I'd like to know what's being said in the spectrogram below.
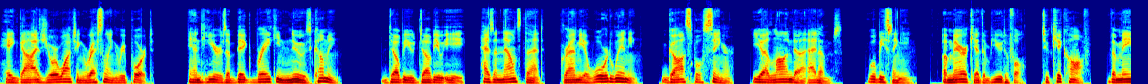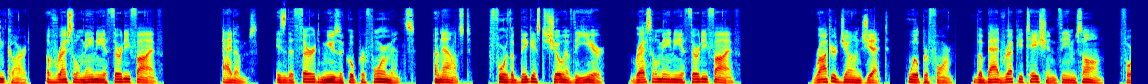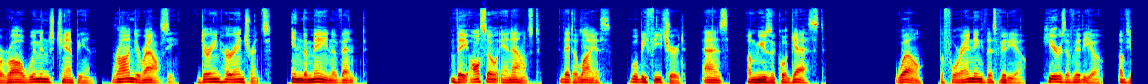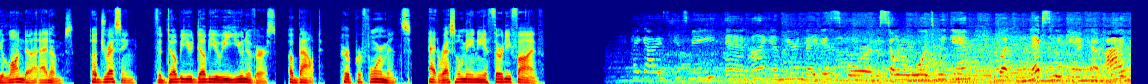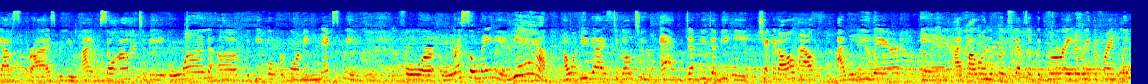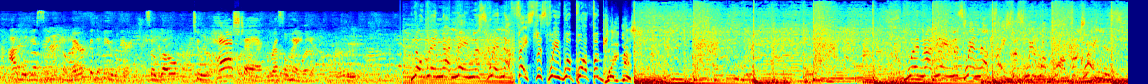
Hey guys, you're watching Wrestling Report. And here's a big breaking news coming. WWE has announced that Grammy Award winning gospel singer Yolanda Adams will be singing America the Beautiful to kick off the main card of WrestleMania 35. Adams is the third musical performance announced for the biggest show of the year, WrestleMania 35. Rocker Joan Jett will perform the Bad Reputation theme song for Raw Women's Champion Ronda Rousey during her entrance in the main event. They also announced that Elias will be featured as a musical guest. Well, before ending this video, here's a video of Yolanda Adams addressing the WWE Universe about her performance at WrestleMania 35. Vegas for the Stellar Awards weekend. But next weekend, have I got a surprise for you? I am so honored to be one of the people performing next week for WrestleMania. Yeah, I want you guys to go to at WWE, check it all out. I will be there, and I follow in the footsteps of the great Aretha Franklin. I will be singing America the Beautiful. So go to hashtag WrestleMania. We're not nameless, we're not faceless, we were born for greatness. We're not nameless, we're not faceless, we were born for greatness.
